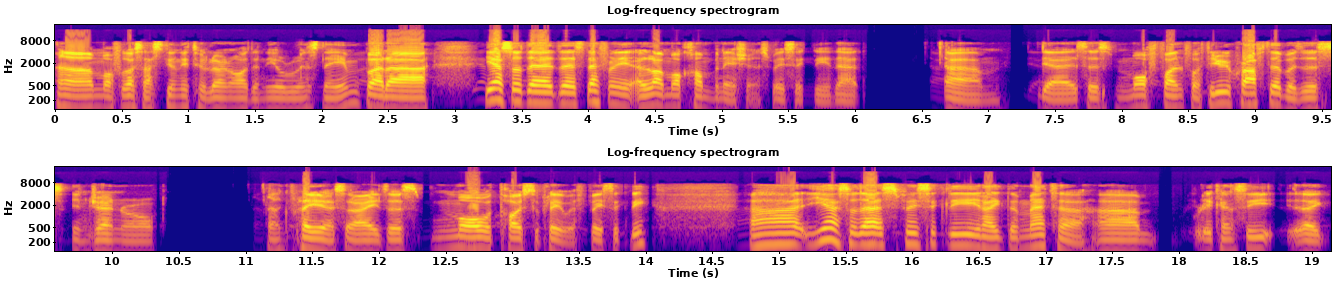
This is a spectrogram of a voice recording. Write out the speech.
Um, of course, I still need to learn all the new runes name, but uh, yeah, so there, there's definitely a lot more combinations basically that um, yeah, it's just more fun for theory crafter, but just in general, like players, right? There's more toys to play with, basically. Uh, yeah, so that's basically like the meta. Um, you can see like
